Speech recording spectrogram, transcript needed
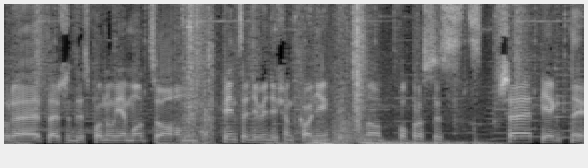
które też dysponuje mocą 590 koni. No po prostu jest przepiękny.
